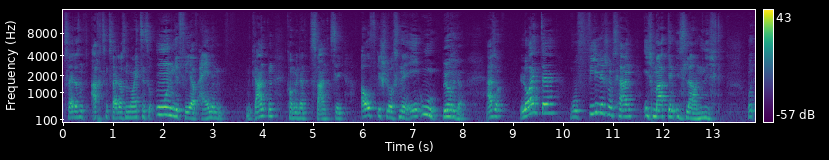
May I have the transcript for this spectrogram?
2018, 2019 so ungefähr auf einem Migranten kommen dann 20 aufgeschlossene EU-Bürger. Also Leute, wo viele schon sagen, ich mag den Islam nicht. Und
